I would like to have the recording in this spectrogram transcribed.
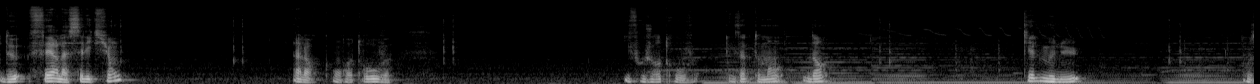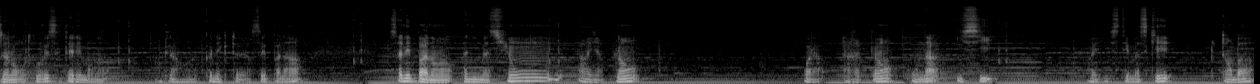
de faire la sélection. Alors on retrouve, il faut que je retrouve exactement dans quel menu nous allons retrouver cet élément-là. Donc là, on a connecteur, c'est pas là. Ça n'est pas dans animation, arrière-plan. Voilà, arrière-plan, on a ici, vous voyez, c'était masqué tout en bas,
